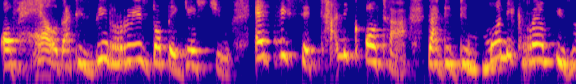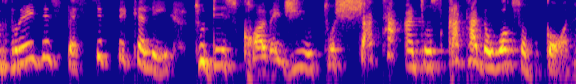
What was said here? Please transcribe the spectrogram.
of hell that is being raised up against you, every satanic altar that the demonic realm is raising specifically to discourage you, to shatter and to scatter the works of God.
